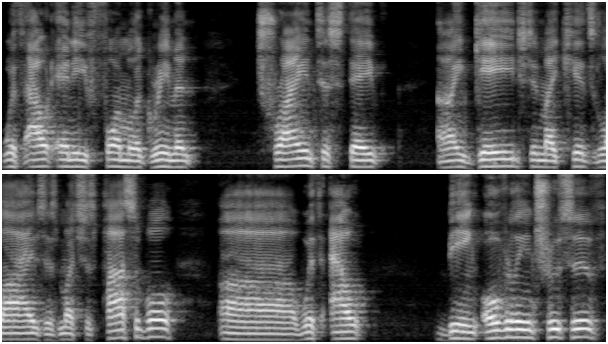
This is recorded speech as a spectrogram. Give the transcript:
without any formal agreement, trying to stay uh, engaged in my kids' lives as much as possible uh, without being overly intrusive,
